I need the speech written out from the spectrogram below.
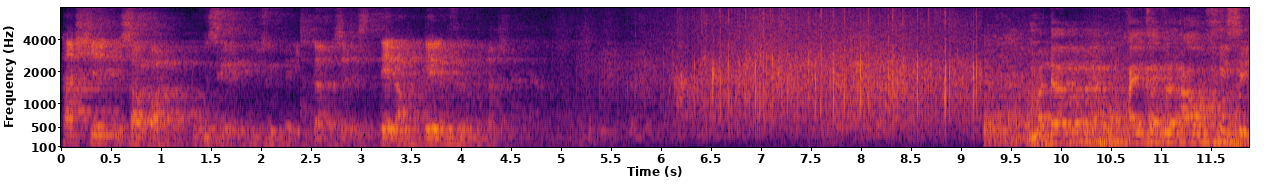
tâchez de savoir que vous serez toujours dans la jeunesse, dès, la, dès le fleur de l'âge. Madame Aïssata Aou Sissé,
